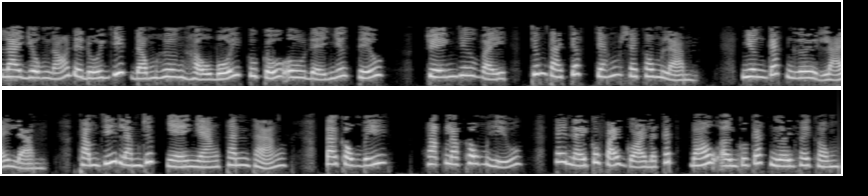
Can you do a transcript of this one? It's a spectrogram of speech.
là dùng nó để đuổi giết động hương hậu bối của cửu u đệ nhất tiểu Chuyện như vậy, chúng ta chắc chắn sẽ không làm, nhưng các ngươi lại làm, thậm chí làm rất nhẹ nhàng thanh thản, ta không biết, hoặc là không hiểu, cái này có phải gọi là cách báo ân của các ngươi phải không?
